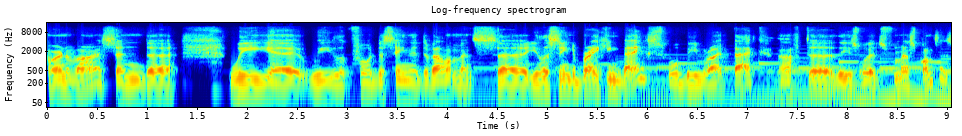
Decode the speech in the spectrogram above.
coronavirus, and uh, we uh, we look forward to seeing the developments. Uh, you're listening to Breaking Banks. We'll be right back after these words from our sponsors.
